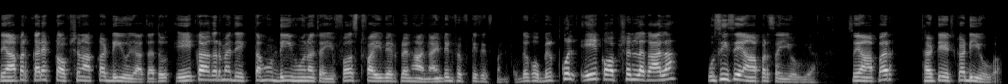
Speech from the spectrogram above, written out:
तो यहाँ पर करेक्ट ऑप्शन आपका डी हो जाता है। तो ए का अगर मैं देखता हूँ डी होना चाहिए। फ़र्स्ट फाइव ईयर प्लान हाँ 1956 में तो देखो, बिल्कुल एक ऑप्शन लगा ला, उसी से यहाँ पर सही हो गया। तो यहाँ पर 38 का डी होगा।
